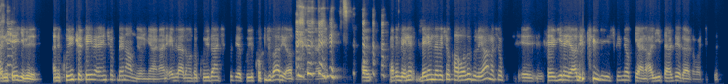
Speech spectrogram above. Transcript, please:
Hani şey gibi hani kuyu köpeği ve en çok ben anlıyorum yani. Hani evladıma da kuyudan çıktı diye kuyu koydular ya yani. evet. Hani, hani benim, benim de çok havalı duruyor ama çok e, sevgiyle yad ettiğim bir ismim yok yani. Ali'yi tercih ederdim açıkçası.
